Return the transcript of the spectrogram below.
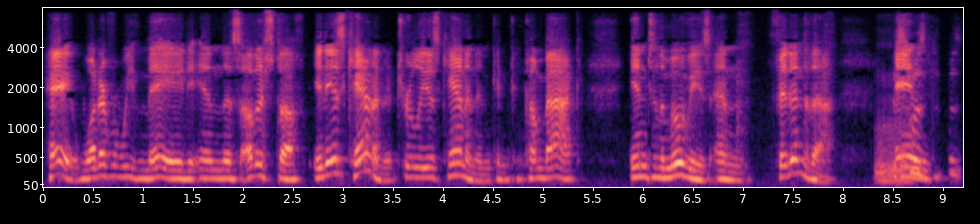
hey, whatever we've made in this other stuff, it is canon. It truly is canon and can, can come back into the movies and fit into that. Mm-hmm. This And- was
